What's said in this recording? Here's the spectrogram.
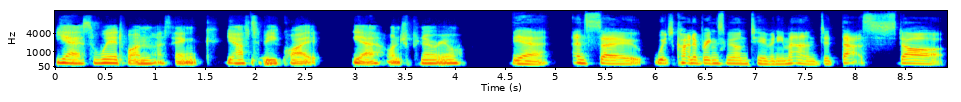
yeah, it's a weird one. I think you have to be quite, yeah, entrepreneurial. Yeah. And so, which kind of brings me on to Many Men. Did that start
